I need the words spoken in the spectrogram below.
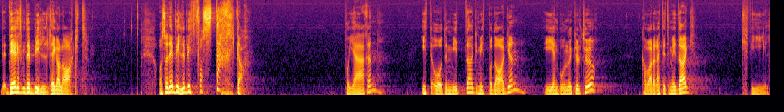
Det, det er liksom det bildet jeg har lagd. Og så er det bildet blitt forsterka på Jæren etter å spise middag midt på dagen i en bondekultur. Hva var det rett etter middag? Hvil.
